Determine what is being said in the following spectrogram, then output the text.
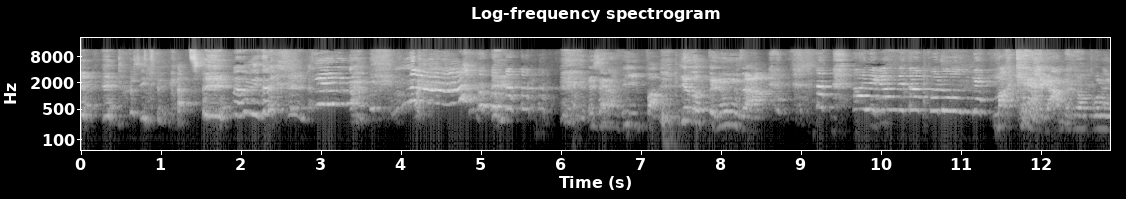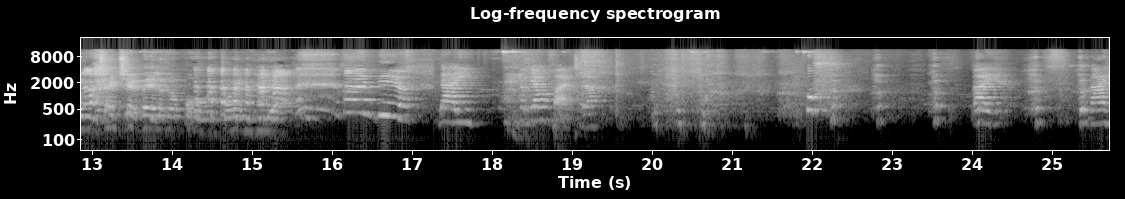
non ridere cazzo, non ridere. No! Sei una pippa, io l'ho tenuta. Ho le gambe troppo lunghe. Ma che le gambe troppo lunghe, c'hai il cervello troppo corto. Oddio. Dai, dobbiamo farcela. Uff. Vai. Vai.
